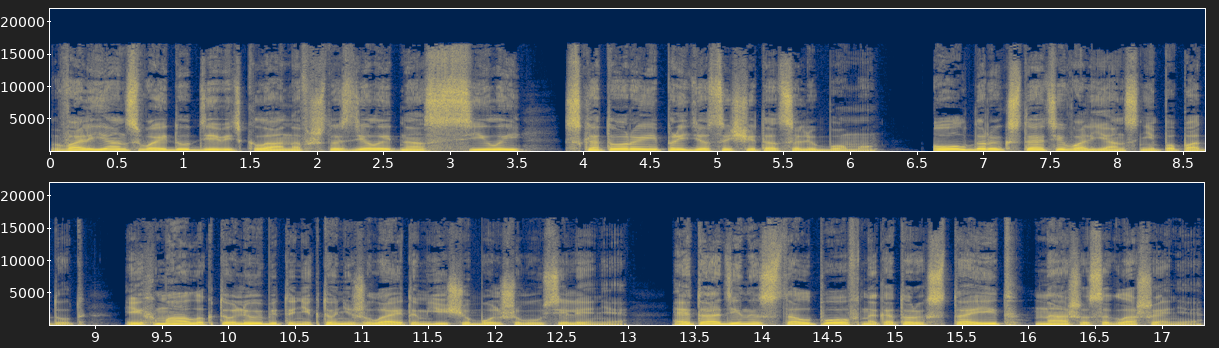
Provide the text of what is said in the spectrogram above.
В альянс войдут девять кланов, что сделает нас силой, с которой придется считаться любому. Олдеры, кстати, в альянс не попадут – их мало кто любит, и никто не желает им еще большего усиления. Это один из столпов, на которых стоит наше соглашение.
